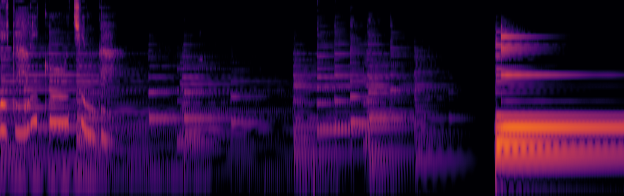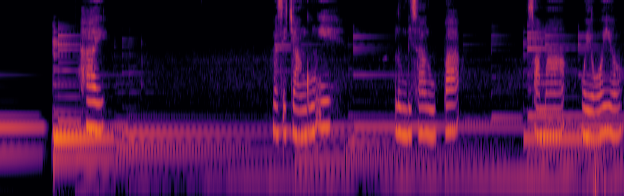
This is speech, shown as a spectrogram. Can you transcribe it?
Lika-liku cinta. Hai. Masih canggung ih. Belum bisa lupa Sama Woyo-woyo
